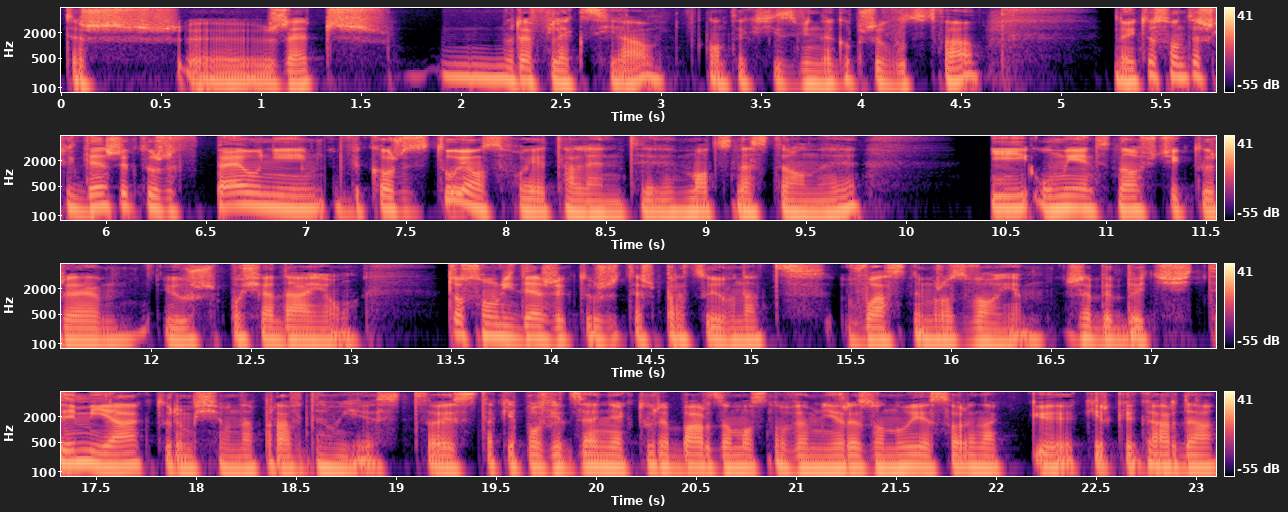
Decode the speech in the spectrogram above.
też e, rzecz, refleksja w kontekście zwinnego przywództwa. No i to są też liderzy, którzy w pełni wykorzystują swoje talenty, mocne strony i umiejętności, które już posiadają to są liderzy, którzy też pracują nad własnym rozwojem, żeby być tym ja, którym się naprawdę jest. To jest takie powiedzenie, które bardzo mocno we mnie rezonuje, Sorena Kierkegaarda,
